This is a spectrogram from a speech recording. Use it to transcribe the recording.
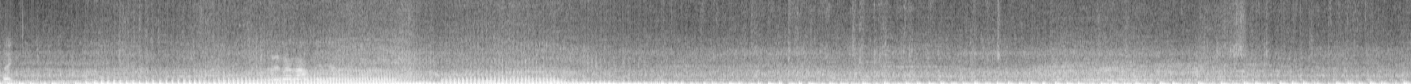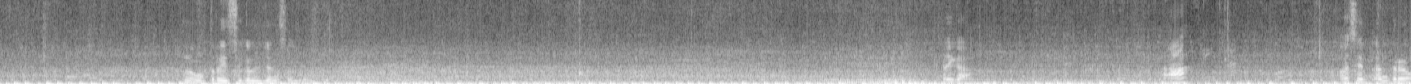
Sek. Tuloy na natin yan. Walang tricycle dyan sa loob. Teka. Ha? Ah, St. Andrew.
